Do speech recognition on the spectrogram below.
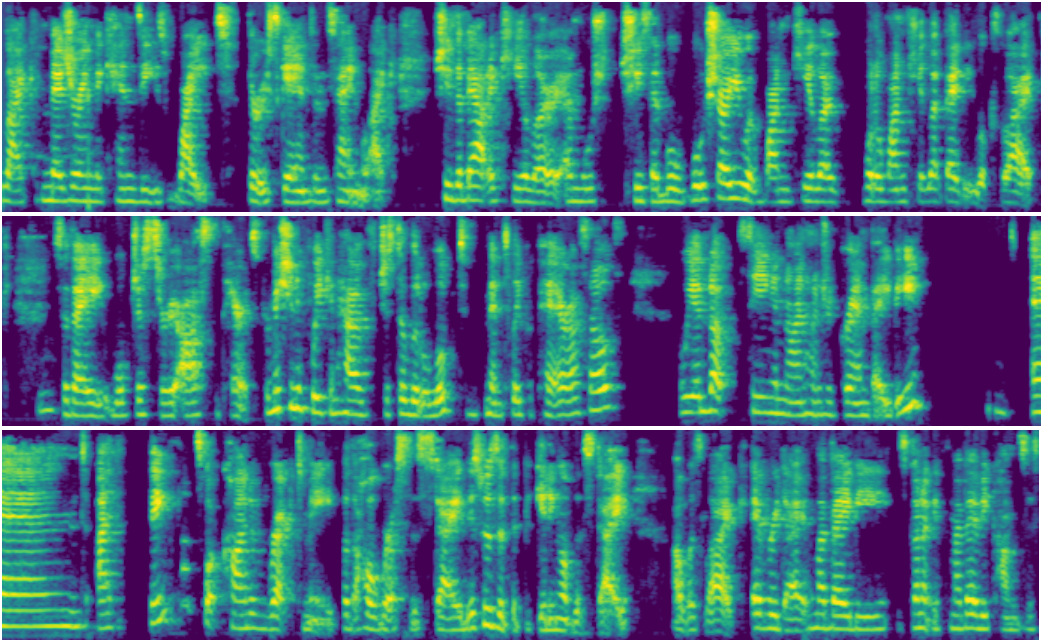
like measuring Mackenzie's weight through scans and saying like she's about a kilo and we'll, she said well we'll show you at one kilo what a one kilo baby looks like. Mm. so they walked us through asked the parents permission if we can have just a little look to mentally prepare ourselves. We ended up seeing a 900 gram baby and I think that's what kind of wrecked me for the whole rest of the stay. This was at the beginning of the stay. I was like every day my baby is gonna if my baby comes this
